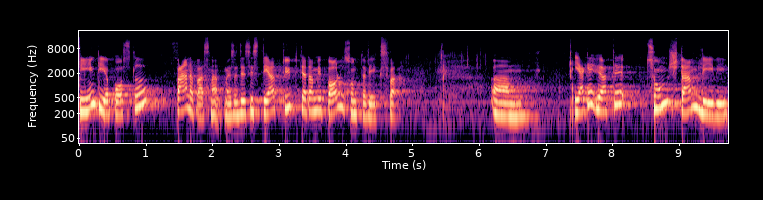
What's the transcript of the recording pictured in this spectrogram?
den die Apostel Barnabas nennt man. Also das ist der Typ, der da mit Paulus unterwegs war. Ähm, er gehörte zum Stamm Levi.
